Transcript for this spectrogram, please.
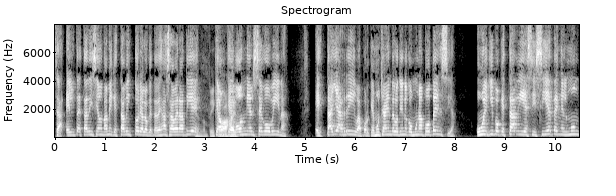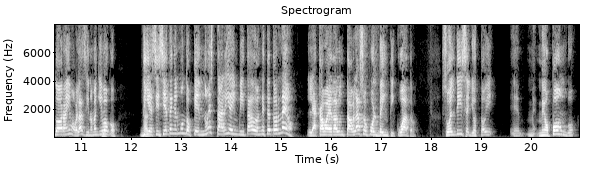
O sea, él te está diciendo también que esta victoria lo que te deja saber a ti es Que no tienes que que aunque. Bosnia y Herzegovina está allá arriba, porque mucha gente lo tiene como una potencia, un equipo que está 17 en el mundo ahora mismo, ¿verdad? Si no me equivoco. 17 en el mundo que no estaría invitado en este torneo, le acaba de dar un tablazo por 24. So él dice, yo estoy, eh, me, me opongo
